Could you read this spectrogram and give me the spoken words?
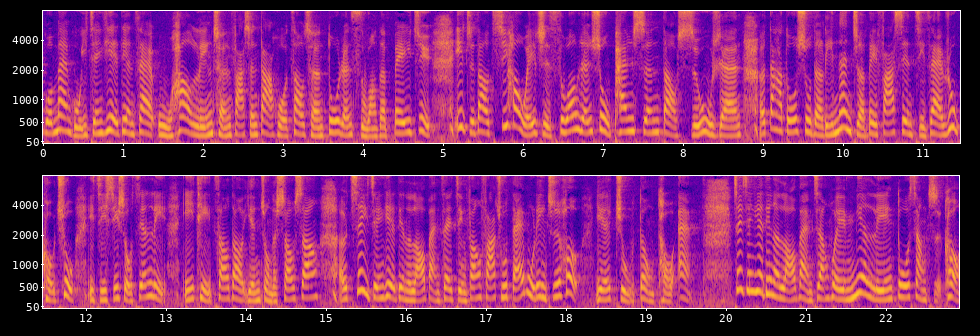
国曼谷一间夜店在五号凌晨发生大火，造成多人死亡的悲剧。一直到七号为止，死亡人数攀升到十五人，而大多数的罹难者被发现挤在入口处以及洗手间里，遗体遭到严重的烧伤。而这间夜店的老板在警方发出逮捕令之后，也主动投案。这间夜店的老板将会面临多项指控，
